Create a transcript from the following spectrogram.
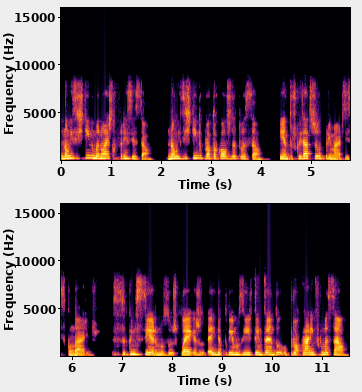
não existindo manuais de referenciação, não existindo protocolos de atuação entre os cuidados de saúde primários e secundários, se conhecermos os colegas, ainda podemos ir tentando procurar informação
